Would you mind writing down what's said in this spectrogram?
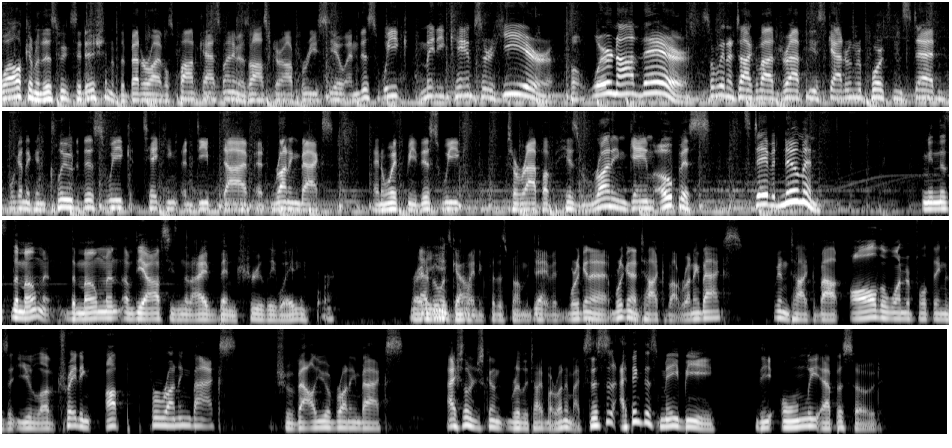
Welcome to this week's edition of the Better Rivals podcast. My name is Oscar Aparicio, and this week mini camps are here, but we're not there. So we're going to talk about draftee scattering reports instead. We're going to conclude this week taking a deep dive at running backs. And with me this week to wrap up his running game opus, it's David Newman. I mean, this is the moment, the moment of the offseason that I've been truly waiting for. Ready Everyone's been waiting for this moment, David. Yeah. We're gonna we're gonna talk about running backs. We're going to talk about all the wonderful things that you love, trading up for running backs, the true value of running backs. Actually, we're just going to really talk about running backs. This is, I think, this may be the only episode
